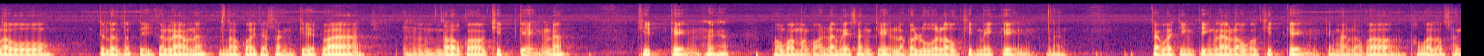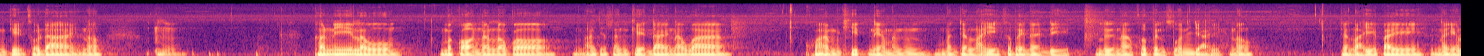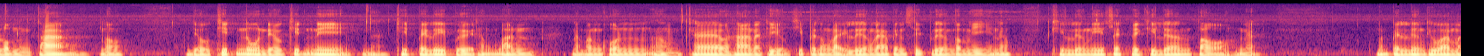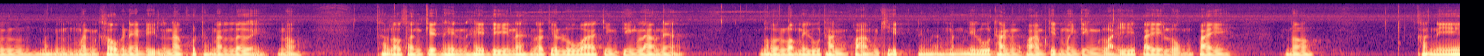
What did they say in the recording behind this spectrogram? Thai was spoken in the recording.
เราเจริญสติกันแล้วนะเราก็จะสังเกตว่าเราก็คิดเก่งนะคิดเก่งนะเพราะว่าเมาก่อนแล้วไม่สังเกตเราก็รู้ว่าเราคิดไม่เก่งนะแต่ว่าจริง ๆ แล้วเราก็คิดเก่งใช่ไหมเราก็เพราะว่าเราสังเกตเขาได้เนาะคราวนี้เราเมื่อก่อนนั้นเราก็อาจจะสังเกตได้นะว่า ความคิดเนี่ยมันมันจะไหลเข้าไปในอดีต หรืออนาคตเป็นส่วนใหญ่เนาะ จะไหลไปในอารมณ์ต่างๆเนาะเดี๋ยวคิดนู่นเดี๋ยวคิดนี่นะคิดไปเรื่อยเปื่อยทั้งวันนะบางคนแค่ห้านาทีคิดไปต้องหลายเรื่องแล้วเป็นสิบเรื่องก็มีนะคิดเรื่องนี้เสร็จไปคิดเรื่องต่อเนี่ยมันเป็นเรื่องที่ว่ามันมันมันเข้าไปในอดีตอนาคตทั้งนั้นเลยเนาะถ้าเราสังเกตให้ให้ดีนะเราจะรู้ว่าจริง ๆ แล้วเนี่ย เราเราไม่รู้ทันความคิดใช่ไหมมันไม่รู้ทันความคิดมันจึงไหลไปหลงไปเนาะ ครั้นี้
